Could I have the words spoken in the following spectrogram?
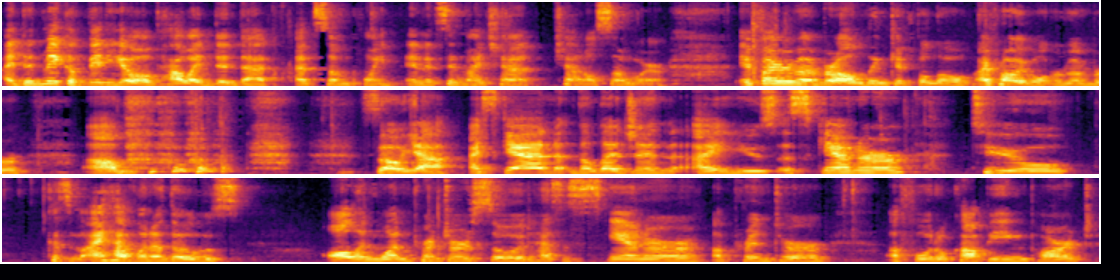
I did make a video of how I did that at some point, and it's in my cha channel somewhere. If I remember, I'll link it below. I probably won't remember. Um, so yeah, I scan the legend. I use a scanner to, because I have one of those all-in-one printers, so it has a scanner, a printer, a photocopying part.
